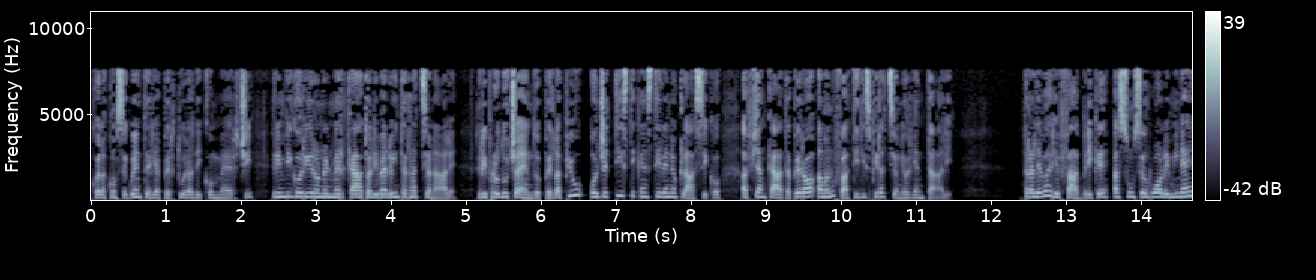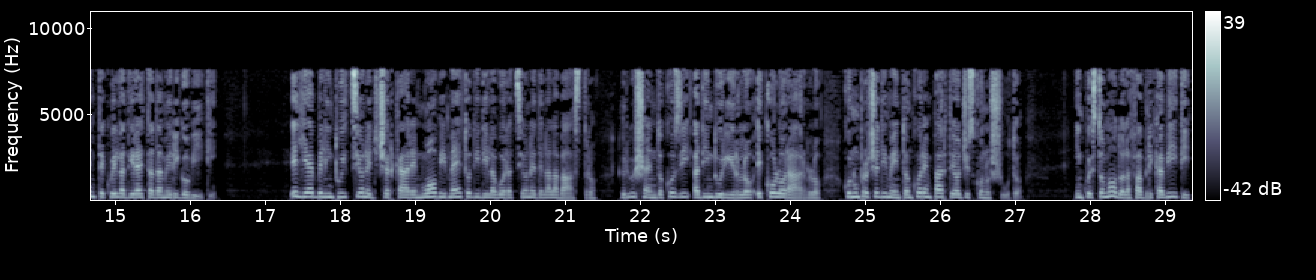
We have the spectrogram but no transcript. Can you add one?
con la conseguente riapertura dei commerci, rinvigorirono il mercato a livello internazionale, riproducendo per la più oggettistica in stile neoclassico, affiancata però a manufatti di ispirazioni orientali. Tra le varie fabbriche assunse un ruolo eminente quella diretta da Amerigo Viti. Egli ebbe l'intuizione di cercare nuovi metodi di lavorazione dell'alabastro, riuscendo così ad indurirlo e colorarlo, con un procedimento ancora in parte oggi sconosciuto. In questo modo la fabbrica Viti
